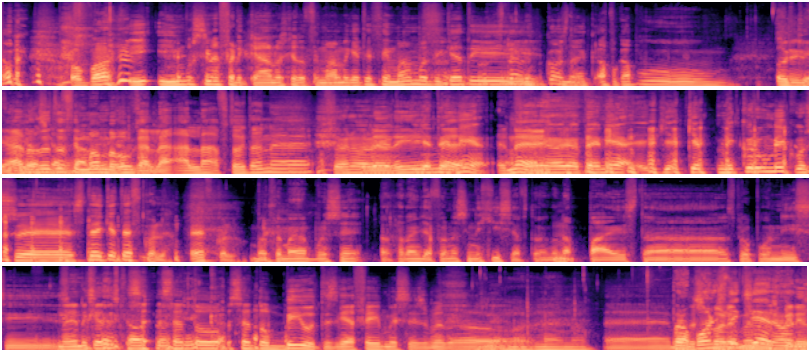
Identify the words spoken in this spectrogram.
Ο Παύλος- Ή ήμουν στην Αφρικάνος και το θυμάμαι γιατί θυμάμαι ότι κάτι. Είναι λευκός, ναι, Από κάπου. Οκ, στη άρα δεν το Σκανδιναβία, θυμάμαι εγώ δεν καλά. Αλλά αυτό ήταν. Αυτό είναι ωραίο δηλαδή, για ναι, ταινία. Αυτό Ναι, είναι ωραία ταινία. και, και μικρού μήκους στέκεται εύκολα. εύκολα. Μα το θέμα είναι να μπορούσε, θα ήταν ενδιαφέρον να συνεχίσει αυτό. Να πάει στα προπονήσεις. Ναι, είναι κάτι σαν- σαν το- σαν τον μπίου της διαφήμισης με το. Ναι, ναι. ε, με το Προπόνηση δεν σχολεμένο ξέρω αν είχε,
